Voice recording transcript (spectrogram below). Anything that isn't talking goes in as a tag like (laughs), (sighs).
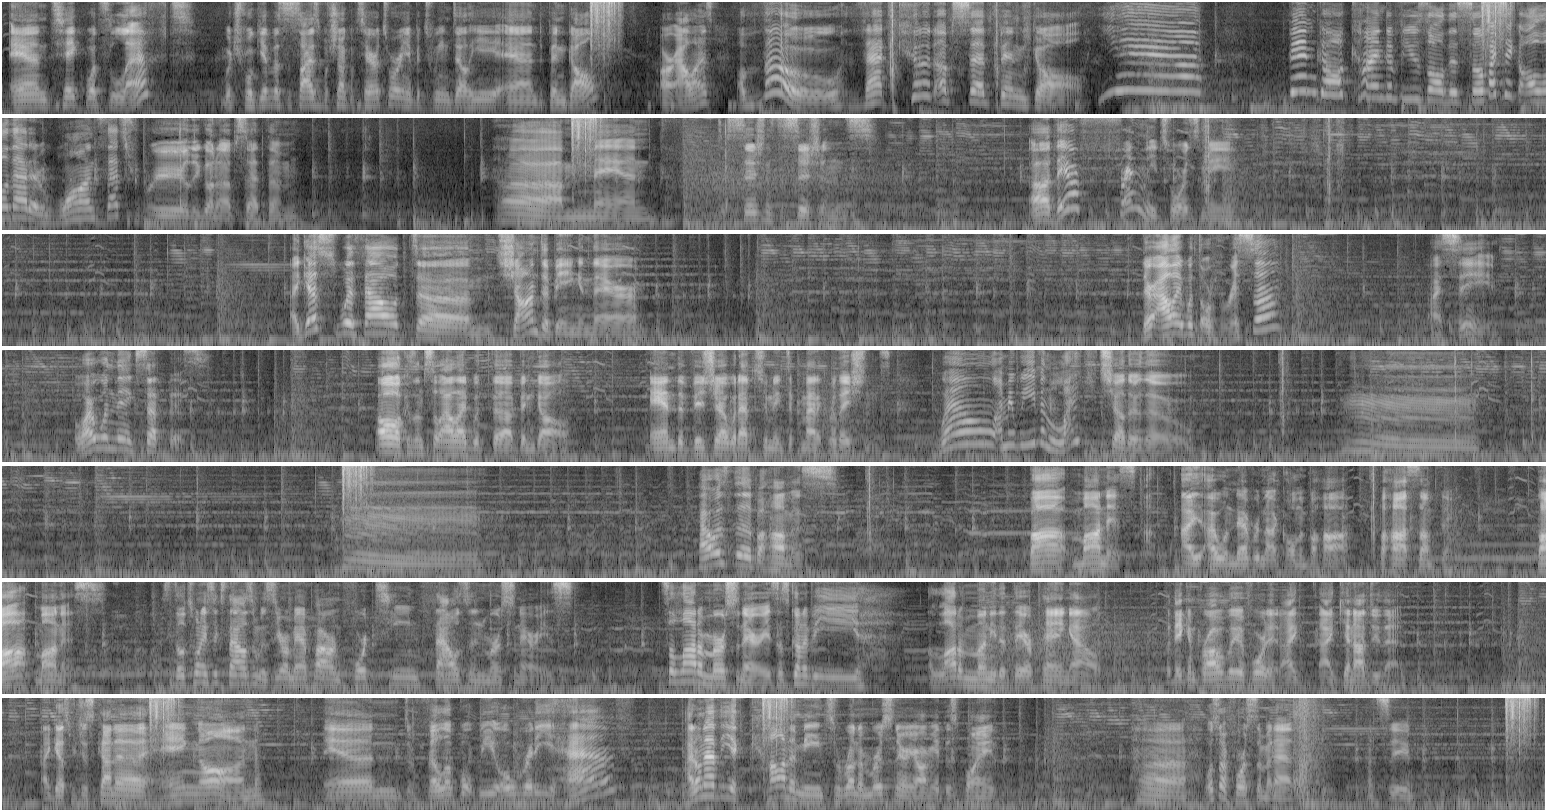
And take what's left, which will give us a sizable chunk of territory in between Delhi and Bengal, our allies. Although, that could upset Bengal. Yeah, Bengal kind of views all this, so if I take all of that at once, that's really gonna upset them. Ah, oh, man. Decisions, decisions. Uh, they are friendly towards me. I guess without um, Shonda being in there, They're allied with Orissa? I see. Why wouldn't they accept this? Oh, because I'm still allied with uh, Bengal. And the Vijaya would have too many diplomatic relations. Well, I mean, we even like each other, though. Hmm. How is the Bahamas? Ba-Manis. I, I will never not call them Baha. Baha something. Ba-Manis. Still 26,000 with zero manpower and 14,000 mercenaries. It's a lot of mercenaries. That's going to be a lot of money that they are paying out. But they can probably afford it. I, I cannot do that. I guess we just kind of hang on and develop what we already have? I don't have the economy to run a mercenary army at this point. Uh, what's our force limit at? Let's see.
